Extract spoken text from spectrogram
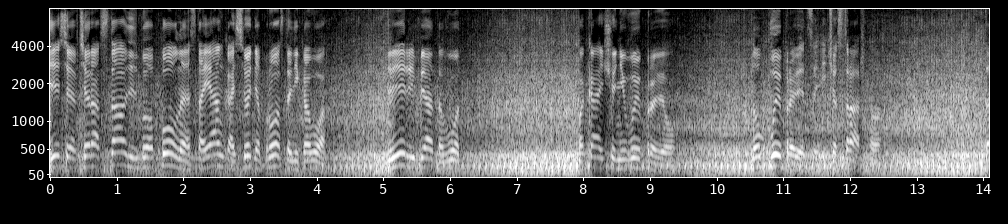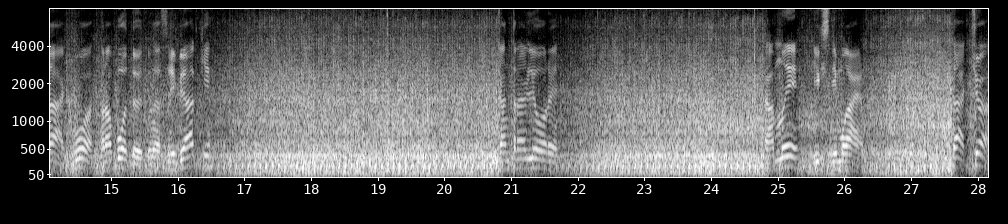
Здесь я вчера встал, здесь была полная стоянка, а сегодня просто никого. Дверь, ребята, вот. Пока еще не выправил. Ну, выправится, ничего страшного. Так, вот, работают у нас ребятки. Контролеры. А мы их снимаем. Так, что?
